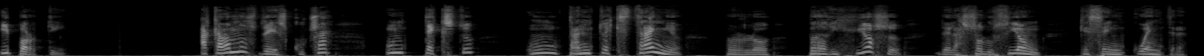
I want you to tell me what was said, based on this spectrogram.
y por ti. Acabamos de escuchar un texto un tanto extraño por lo prodigioso de la solución que se encuentra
